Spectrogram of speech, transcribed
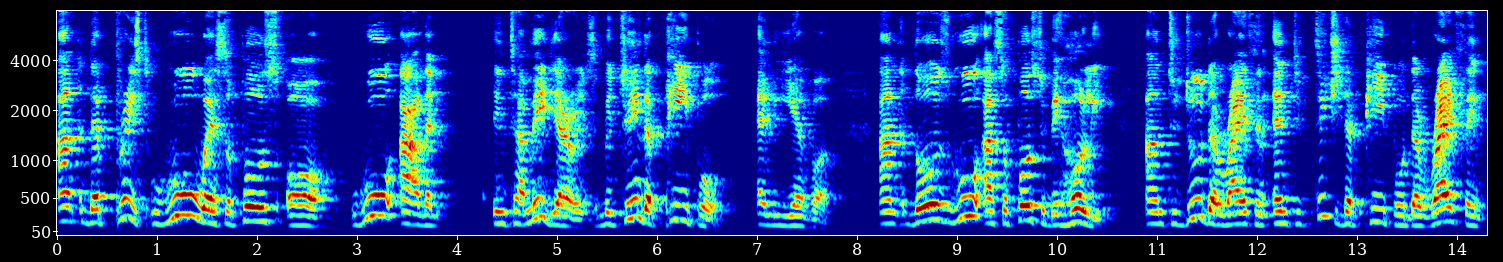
And the priests who were supposed or who are the intermediaries between the people and Yahweh, and those who are supposed to be holy and to do the right thing and to teach the people the right thing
